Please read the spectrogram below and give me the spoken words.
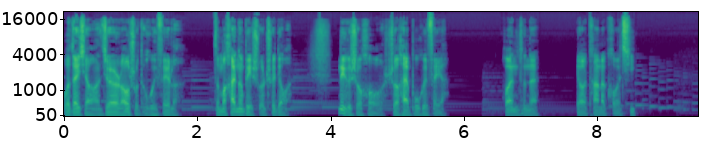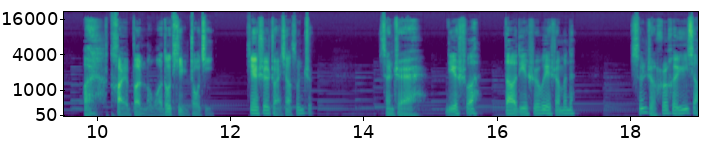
我在想，既然老鼠都会飞了，怎么还能被蛇吃掉啊？那个时候蛇还不会飞啊？欢子呢，又叹了口气。哎呀，太笨了，我都替你着急。天师转向孙志，孙志，你说到底是为什么呢？孙志呵呵一笑，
